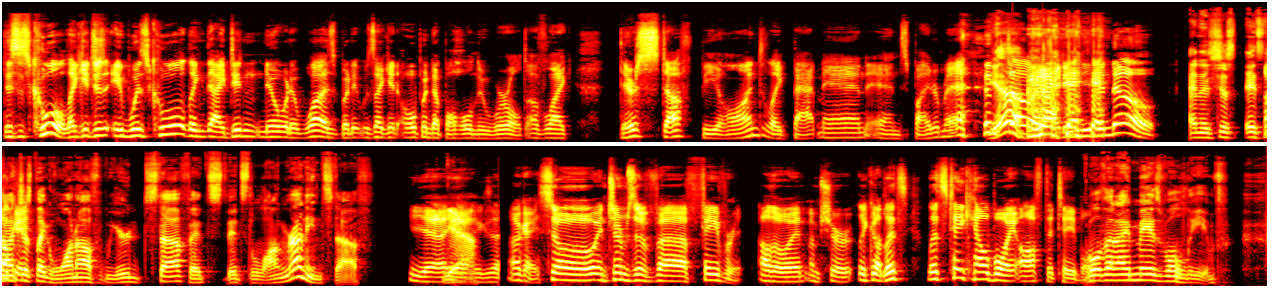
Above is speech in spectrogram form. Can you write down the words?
This is cool. Like it just it was cool. Like I didn't know what it was, but it was like it opened up a whole new world of like there's stuff beyond like Batman and Spider Man and Yeah. I didn't even know. and it's just it's not Okay. just like one off weird stuff it's it's long running stuff Yeah, yeah, Yeah. exactly. Okay, so in terms of uh favorite, although I'm, I'm sure, like, uh, let's let's take Hellboy off the table. well then I may as well leave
